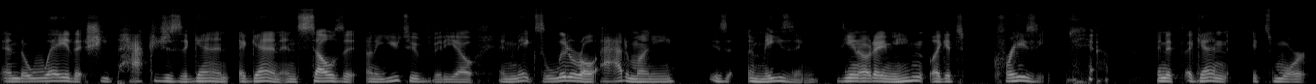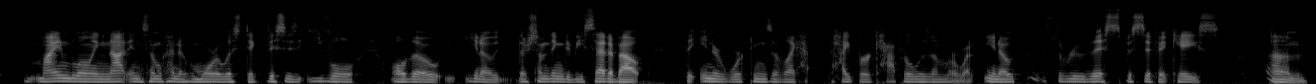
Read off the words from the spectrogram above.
And the way that she packages again again and sells it on a YouTube video and makes literal ad money is amazing. Do you know what I mean? Like it's crazy. Yeah. And it again, it's more mind blowing, not in some kind of moralistic, this is evil. Although, you know, there's something to be said about the inner workings of like hyper capitalism or what, you know, th- through this specific case. Um,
